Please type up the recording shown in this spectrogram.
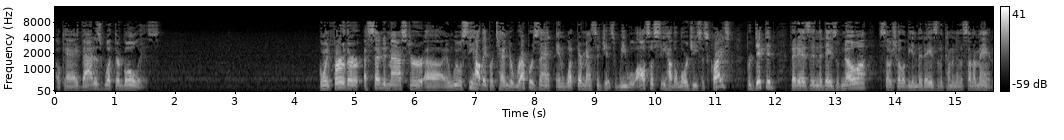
Okay? That is what their goal is. Going further, Ascended Master, uh, and we will see how they pretend to represent and what their message is. We will also see how the Lord Jesus Christ predicted that as in the days of Noah, so shall it be in the days of the coming of the Son of Man.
